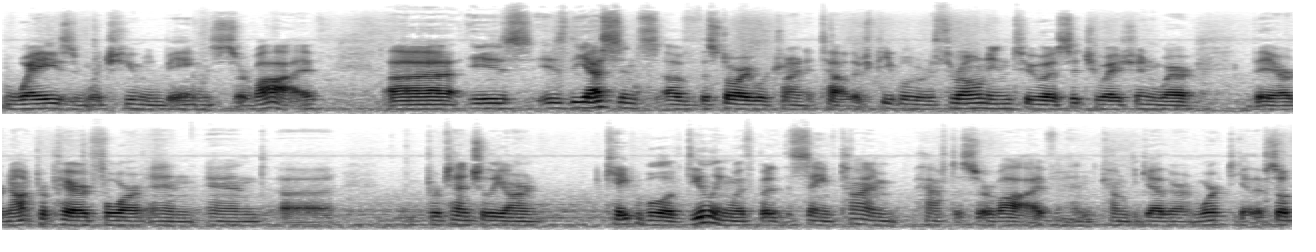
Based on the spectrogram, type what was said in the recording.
ways in which human beings survive uh, is is the essence of the story we're trying to tell. There's people who are thrown into a situation where they are not prepared for and and uh, potentially aren't capable of dealing with, but at the same time have to survive and come together and work together. So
